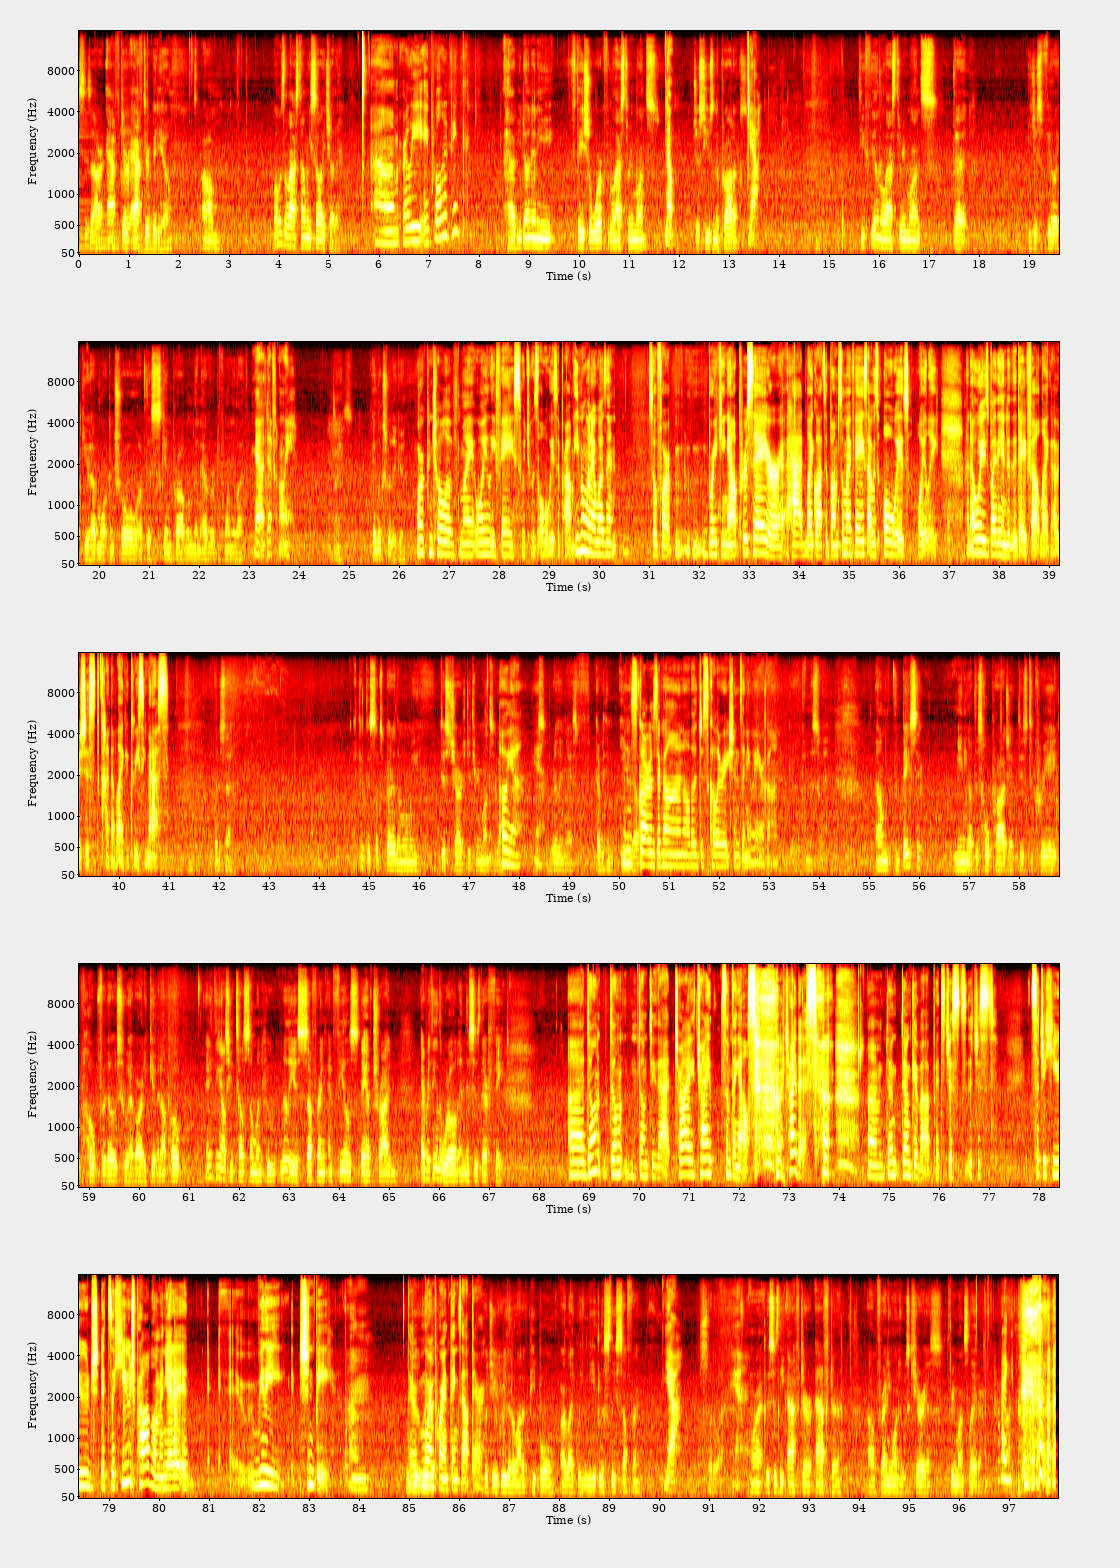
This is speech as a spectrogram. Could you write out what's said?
This is our after after video. Um, when was the last time we saw each other? Um, early April, I think. Have you done any facial work for the last three months? No. Just using the products? Yeah. Do you feel in the last three months that you just feel like you have more control of this skin problem than ever before in your life? Yeah, definitely. Nice. It looks really good. More control of my oily face, which was always a problem. Even when I wasn't so far breaking out per se or had like lots of bumps on my face, I was always oily. And always by the end of the day felt like I was just kind of like a greasy mess. What is that? I think this looks better than when we discharged it three months ago. Oh, yeah. Yeah. It's really nice. Everything And the out. scars are gone, all the discolorations anyway are gone. Good, come this way. Um, the basic meaning of this whole project is to create hope for those who have already given up hope. Anything else you tell someone who really is suffering and feels they have tried everything in the world and this is their fate? Uh, don't don't don't do that. Try try something else. try this. um, don't don't give up. It's just it's just it's such a huge it's a huge problem, and yet it, it, it really shouldn't be. Um, there are more that- important things out there. Would you agree that a lot of people are likely needlessly suffering? Yeah, So do I. yeah. All right, this is the after after um, for anyone who was curious three months later. Hi.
